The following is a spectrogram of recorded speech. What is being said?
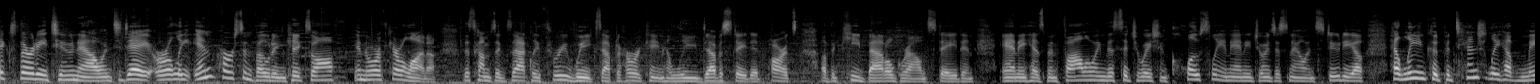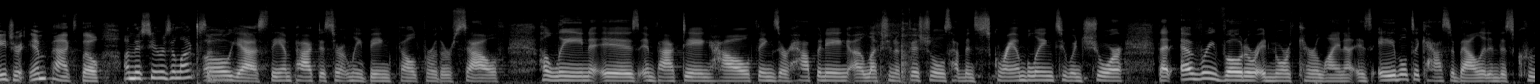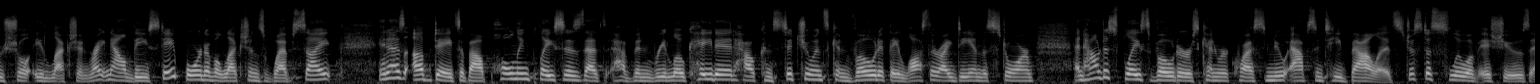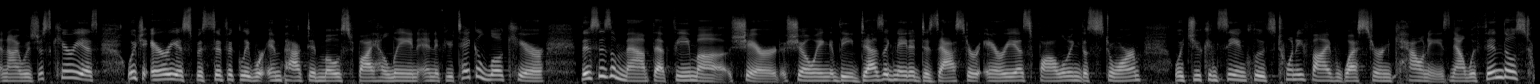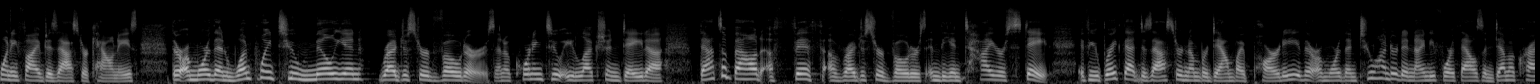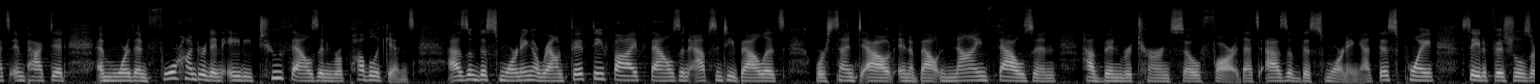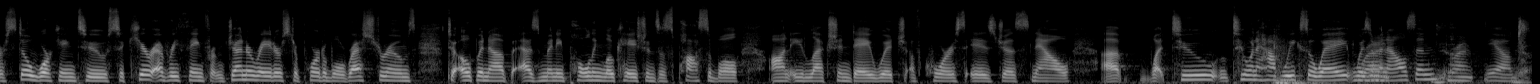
632 now, and today early in-person voting kicks off in North Carolina. This comes exactly three weeks after Hurricane Helene devastated parts of the key battleground state. And Annie has been following this situation closely, and Annie joins us now in studio. Helene could potentially have major impacts, though, on this year's election. Oh, yes. The impact is certainly being felt further south. Helene is impacting how things are happening. Election officials have been scrambling to ensure that every voter in North Carolina is able to cast a ballot in this crucial election. Right now, the State Board of Elections website, it has updates about polling places that have been relocated, how constituents can vote if they lost their ID in the storm, and how displaced voters can request new absentee ballots. Just a slew of issues. And I was just curious which areas specifically were impacted most by Helene. And if you take a look here, this is a map that FEMA shared showing the designated disaster areas following the storm, which you can see includes 25 western western counties. Now, within those 25 disaster counties, there are more than 1.2 million registered voters. And according to election data, that's about a fifth of registered voters in the entire state. If you break that disaster number down by party, there are more than 294,000 Democrats impacted and more than 482,000 Republicans. As of this morning, around 55,000 absentee ballots were sent out and about 9,000 have been returned so far. That's as of of this morning. At this point, state officials are still working to secure everything from generators to portable restrooms to open up as many polling locations as possible on election day, which of course is just now, uh, what, two, two and a half weeks away, Wisdom right. and Allison? Yeah. Right. Yeah. yeah.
